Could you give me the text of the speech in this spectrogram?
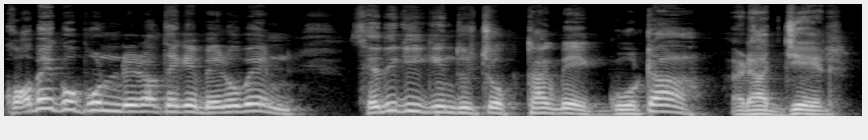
কবে গোপন ডেরা থেকে বেরোবেন, সেদিকেই কিন্তু চোখ থাকবে গোটা রাজ্যের।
